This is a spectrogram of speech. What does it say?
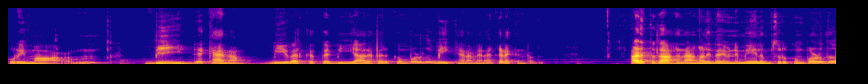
குறிமாறும் பீன்ற கணம் பி வர்க்கத்தை பியால் பெருக்கும் பொழுது பி கணம் என கிடைக்கின்றது. அடுத்ததாக நாங்கள் இதை மேலும் சுருக்கும் பொழுது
